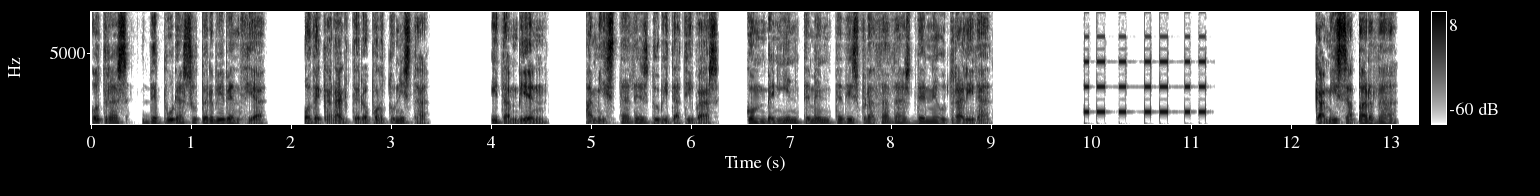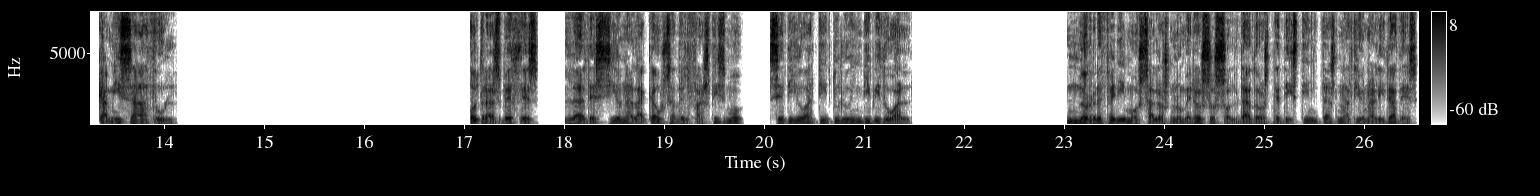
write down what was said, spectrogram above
otras de pura supervivencia o de carácter oportunista, y también amistades dubitativas convenientemente disfrazadas de neutralidad. Camisa parda, camisa azul. Otras veces, la adhesión a la causa del fascismo se dio a título individual. Nos referimos a los numerosos soldados de distintas nacionalidades,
